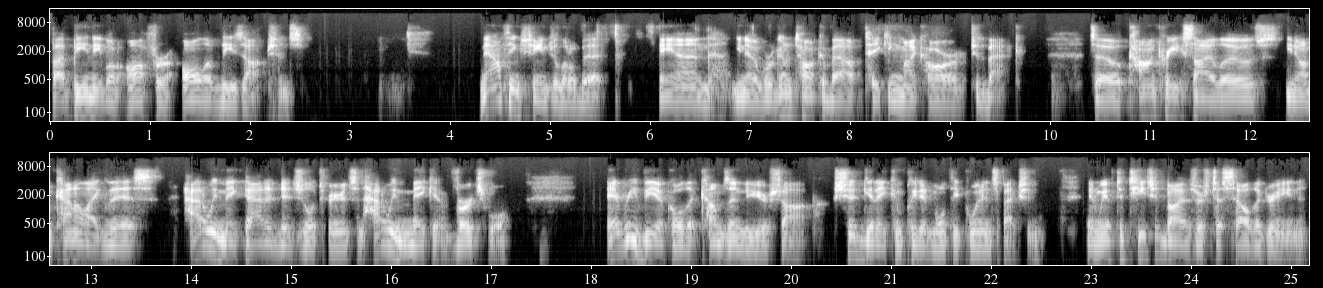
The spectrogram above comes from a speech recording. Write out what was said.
by being able to offer all of these options. Now things change a little bit. And, you know, we're going to talk about taking my car to the back. So concrete silos, you know, I'm kind of like this. How do we make that a digital experience and how do we make it virtual? Every vehicle that comes into your shop should get a completed multi-point inspection. And we have to teach advisors to sell the green.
